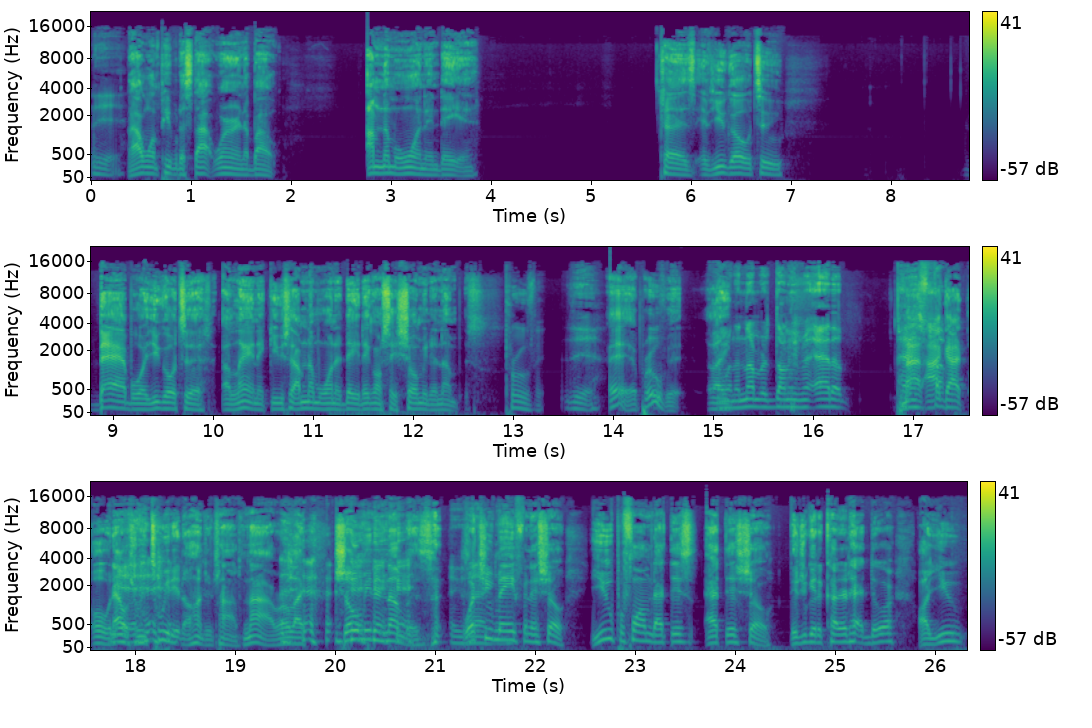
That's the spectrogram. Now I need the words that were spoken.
Yeah. I want people to stop worrying about I'm number one in Dayton. Cause if you go to Bad Boy, you go to Atlantic, you say I'm number one in Dayton, they're gonna say, Show me the numbers. Prove it. Yeah. Yeah, prove it. Like when the numbers don't even add up. Not, I got oh that was retweeted a hundred times. Nah, bro. Like show me the numbers. What you made from the show? You performed at this at this show. Did you get a cut of that door? Are you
